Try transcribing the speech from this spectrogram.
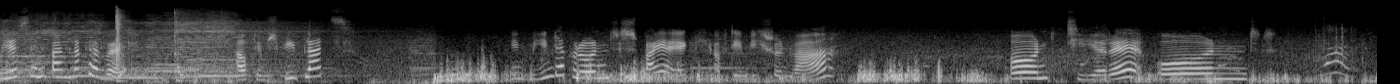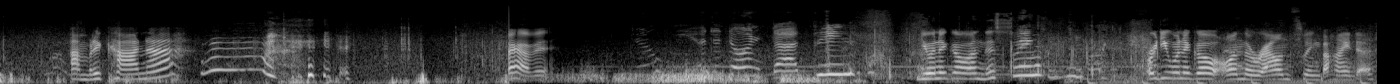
Wir sind beim Lockerwirt auf dem Spielplatz. Im Hintergrund ist Speyereck, auf dem ich schon war. Und Tiere und Amerikaner. I have it. You just doing that, please. You want to go on this swing? Or do you want to go on the round swing behind us?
